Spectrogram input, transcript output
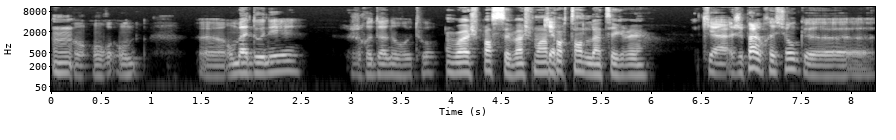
Mm. On, on- on- euh, on m'a donné, je redonne en retour. Ouais, je pense que c'est vachement a- important de l'intégrer. A... J'ai pas l'impression que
